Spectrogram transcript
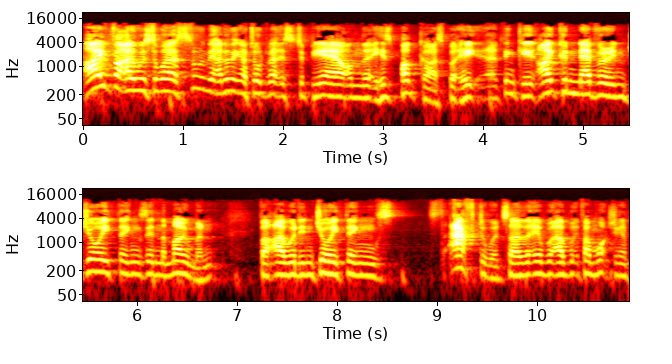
I, I was well, something I don't think I talked about this to Pierre on the, his podcast, but he, I think it, I could never enjoy things in the moment, but I would enjoy things afterwards. So it, if I'm watching a,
